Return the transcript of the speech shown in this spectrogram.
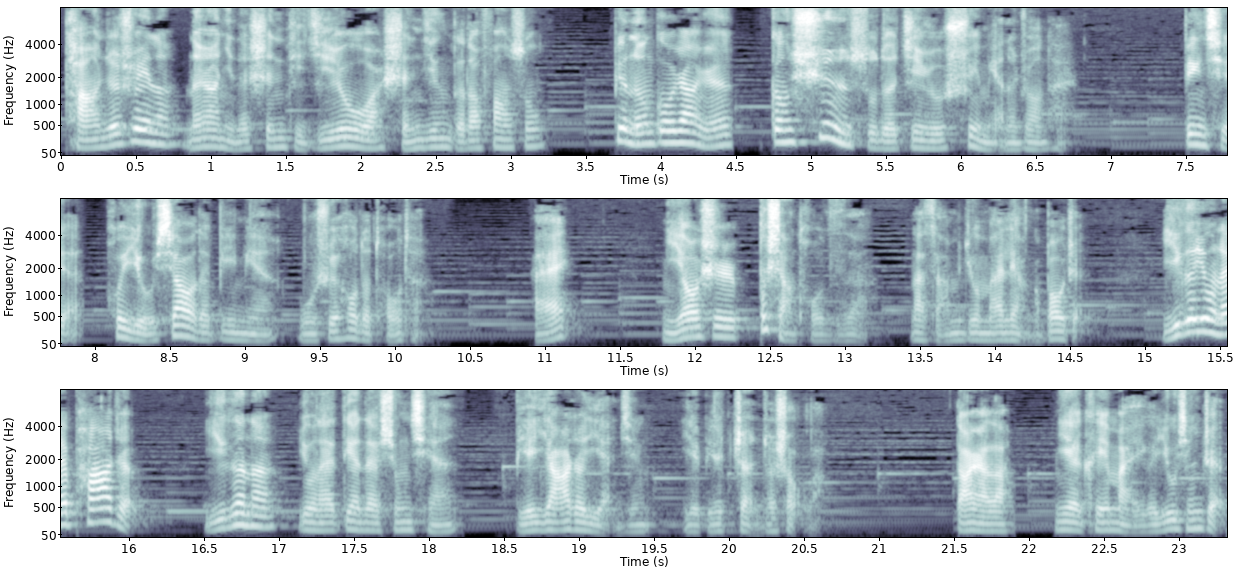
躺着睡呢，能让你的身体肌肉啊、神经得到放松，并能够让人更迅速的进入睡眠的状态，并且会有效的避免午睡后的头疼。哎，你要是不想投资啊，那咱们就买两个抱枕，一个用来趴着，一个呢用来垫在胸前，别压着眼睛，也别枕着手了。当然了，你也可以买一个 U 型枕，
